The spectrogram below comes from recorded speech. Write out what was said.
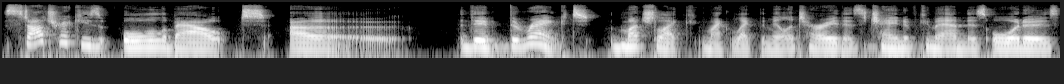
Star Trek is all about. Uh, the the ranked, much like like like the military, there's a chain of command, there's orders,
